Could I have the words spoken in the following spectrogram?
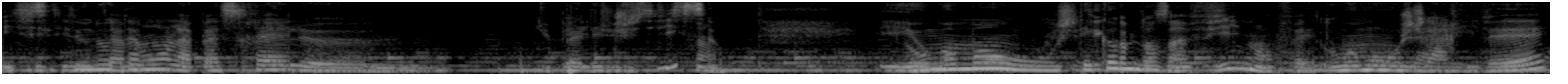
et c'était notamment la passerelle euh, du palais de justice. Et au moment où j'étais comme dans un film, en fait, au moment où j'arrivais,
